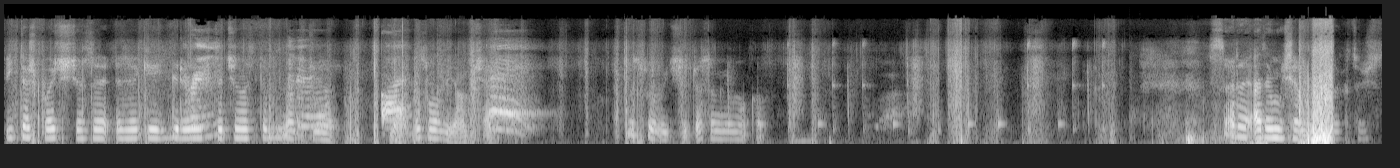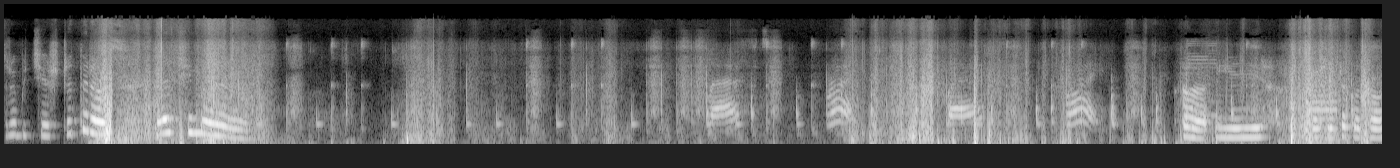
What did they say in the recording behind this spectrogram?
I też powiedzcie, z, z jakiej gry chcecie następny odcinek. No, wysłowiłam się. Wysłowić się czasem nie mogę. Sorry, ale musiałam tak coś zrobić jeszcze. Teraz lecimy. A i właśnie czego to,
